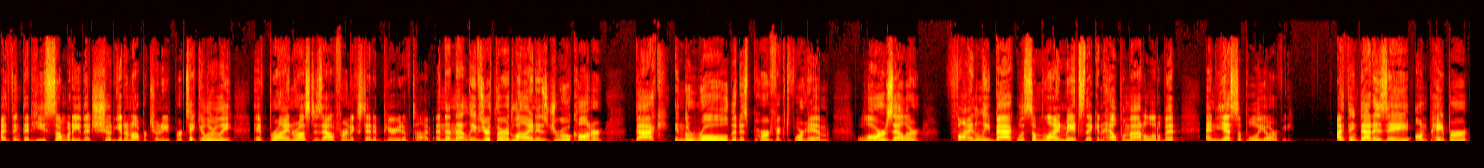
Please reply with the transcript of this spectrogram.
I think that he's somebody that should get an opportunity, particularly if Bryan Rust is out for an extended period of time. And then that leaves your third line is Drew O'Connor back in the role that is perfect for him. Lars Eller finally back with some line mates that can help him out a little bit, and yes, Jesse Puljujarvi. I think that is a on paper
